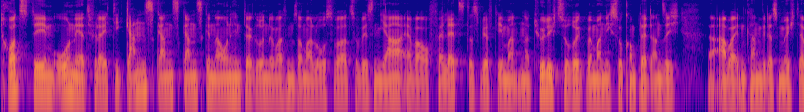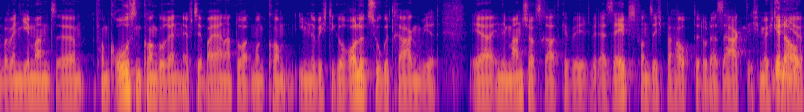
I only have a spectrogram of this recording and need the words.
trotzdem, ohne jetzt vielleicht die ganz, ganz, ganz genauen Hintergründe, was im Sommer los war, zu wissen, ja, er war auch verletzt. Das wirft jemanden natürlich zurück, wenn man nicht so komplett an sich äh, arbeiten kann, wie das möchte. Aber wenn jemand äh, vom großen Konkurrenten FC Bayern nach Dortmund kommt, ihm eine wichtige Rolle zugetragen wird, er in den Mannschaftsrat gewählt wird, er selbst von sich behauptet oder sagt, ich möchte genau, hier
